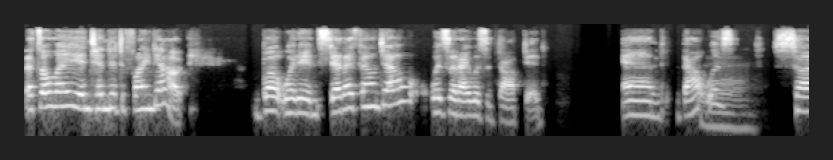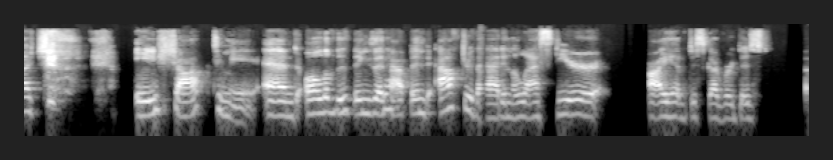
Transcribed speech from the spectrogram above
That's all I intended to find out. But what instead I found out was that I was adopted. And that was oh. such a shock to me. And all of the things that happened after that in the last year, I have discovered this uh,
